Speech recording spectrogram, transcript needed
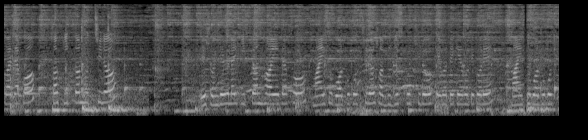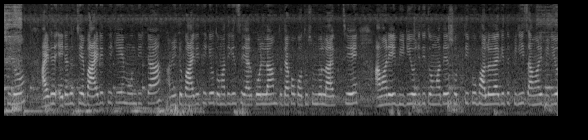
তো দেখো সব কীর্তন হচ্ছিল। এই সন্ধ্যেবেলায় কীর্তন হয় দেখো। মা একটু গল্প করছিল, সব জিজ্ঞেস করছিল কে বটে কে বটে করে মা একটু গল্প করছিল। আর এটা এটা হচ্ছে বাইরে থেকে মন্দিরটা। আমি একটু বাইরে থেকেও তোমাদেরকে শেয়ার করলাম। তো দেখো কত সুন্দর লাগছে। আমার এই ভিডিও যদি তোমাদের সত্যি খুব ভালো লাগে, তো প্লিজ আমার ভিডিও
